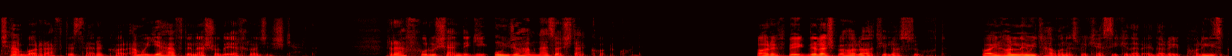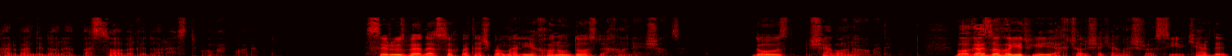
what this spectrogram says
چند بار رفته سر کار اما یه هفته نشده اخراجش کردن رفت فروشندگی اونجا هم نذاشتن کار کنه. عارف بیگ دلش به حال آتیلا سوخت. با این حال نمی‌توانست به کسی که در اداره پلیس پرونده دارد و سابقه دار است کمک کند. سه روز بعد از صحبتش با ملیحه خانم دزد به خانهشان زد. دزد شبانه آمد با غذاهای توی یخچال شکمش را سیر کرده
